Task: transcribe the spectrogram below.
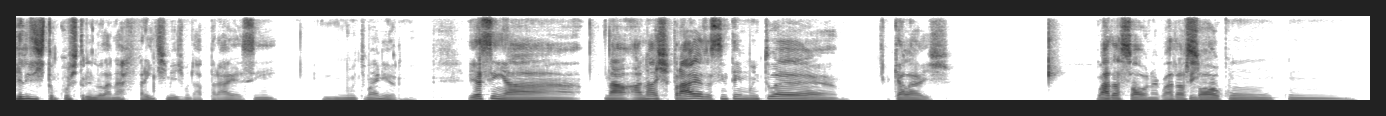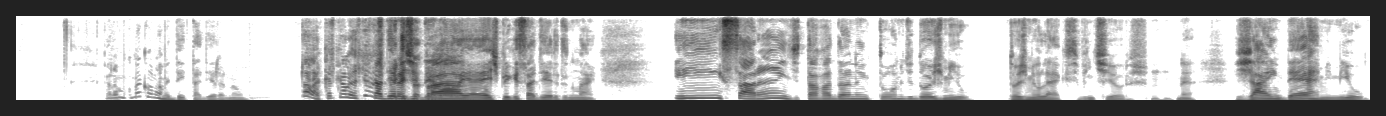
eles estão construindo lá na frente mesmo da praia, assim, muito maneiro, mano. E assim, a, na, a- nas praias, assim, tem muito é, aquelas. Guarda-sol, né? Guarda-sol com, com. Caramba, como é que é o nome? Deitadeira, não? Tá, com aquelas cadeiras de praia, né? é, espreguiçadeira e tudo mais. Em Sarandi, tava dando em torno de 2 mil. 2 mil leques, 20 euros. Uhum. Né? Já em Derme, mil.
